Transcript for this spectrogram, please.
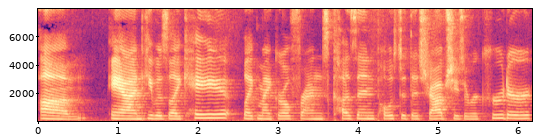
Um, and he was like, "Hey, like my girlfriend's cousin posted this job. She's a recruiter.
